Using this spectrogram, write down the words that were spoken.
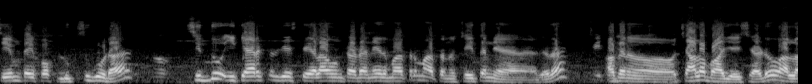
same type of looks కూడా సిద్ధు ఈ క్యారెక్టర్ చేస్తే ఎలా ఉంటాడు అనేది మాత్రం అతను చైతన్య కదా. అతను చాలా బాగా చేశాడు. వాళ్ళ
